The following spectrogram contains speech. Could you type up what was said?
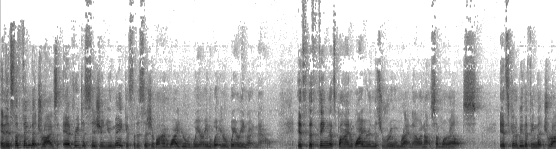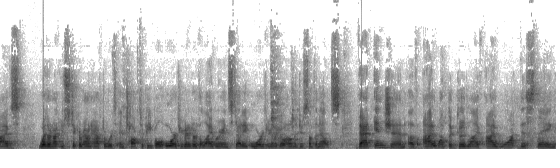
And it's the thing that drives every decision you make. It's the decision behind why you're wearing what you're wearing right now. It's the thing that's behind why you're in this room right now and not somewhere else. It's going to be the thing that drives whether or not you stick around afterwards and talk to people, or if you're going to go to the library and study, or if you're going to go home and do something else. That engine of, I want the good life, I want this thing,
